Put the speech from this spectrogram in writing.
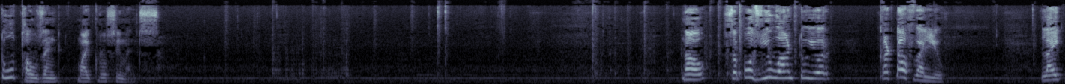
2000 microsiemens. Now suppose you want to your cutoff value like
